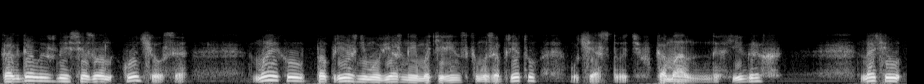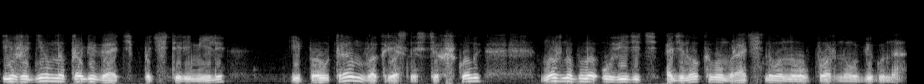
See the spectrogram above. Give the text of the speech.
Когда лыжный сезон кончился, Майкл, по-прежнему верный материнскому запрету участвовать в командных играх, начал ежедневно пробегать по 4 мили, и по утрам в окрестностях школы можно было увидеть одинокого мрачного, но упорного бегуна.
